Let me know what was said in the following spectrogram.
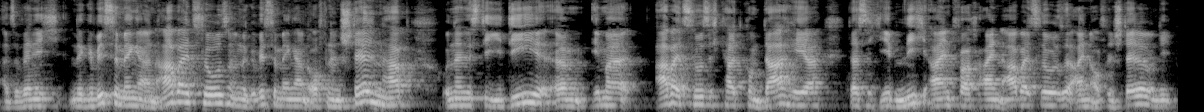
Also wenn ich eine gewisse Menge an Arbeitslosen und eine gewisse Menge an offenen Stellen habe und dann ist die Idee ähm, immer, Arbeitslosigkeit kommt daher, dass ich eben nicht einfach einen Arbeitslose, einen offene Stelle und die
